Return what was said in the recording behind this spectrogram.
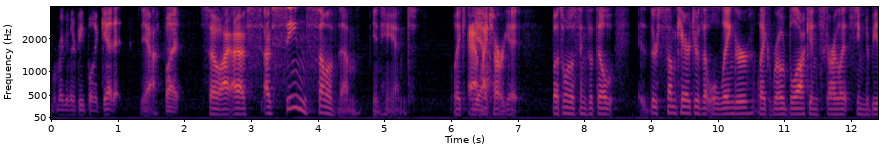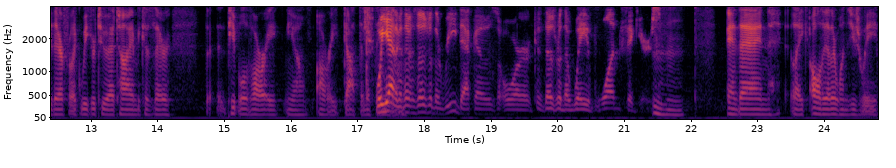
regular people to get it. yeah. But So I, I've s- I've seen some of them in hand, like at my Target, but it's one of those things that they'll. There's some characters that will linger, like Roadblock and Scarlet seem to be there for like a week or two at a time because they're people have already you know already got them. Well, yeah, those those are the redecos, or because those were the Wave One figures. hmm And then like all the other ones, usually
